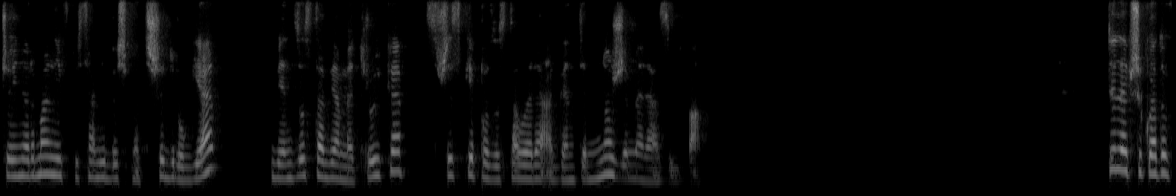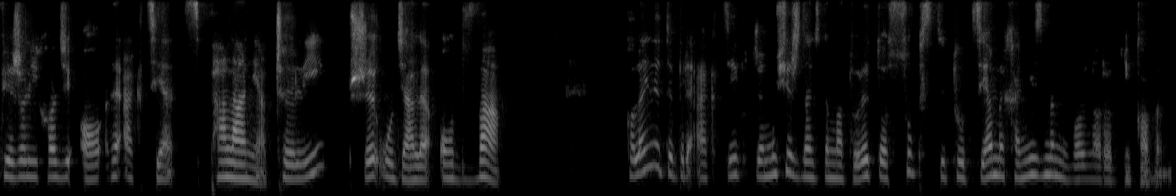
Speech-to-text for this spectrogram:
czyli normalnie wpisalibyśmy 3 drugie, więc zostawiamy trójkę, wszystkie pozostałe reagenty mnożymy razy 2. Tyle przykładów, jeżeli chodzi o reakcję spalania, czyli przy udziale O2. Kolejny typ reakcji, który musisz znać do matury, to substytucja mechanizmem wolnorodnikowym.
